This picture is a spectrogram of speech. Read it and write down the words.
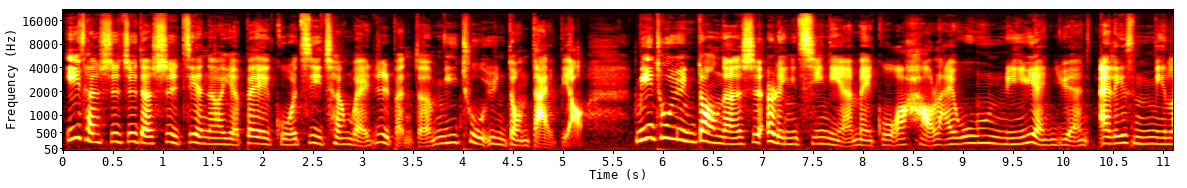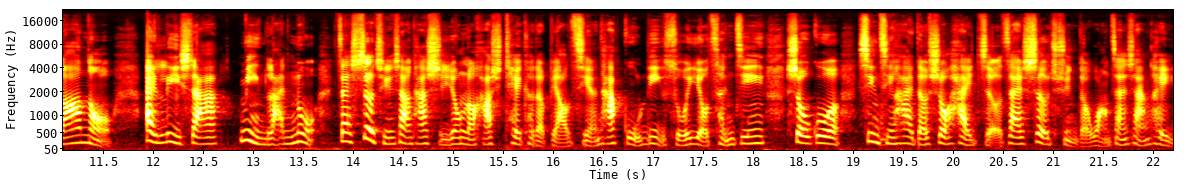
伊藤诗织的事件呢，也被国际称为日本的 Me Too 运动代表。Me Too 运动呢，是二零一七年美国好莱坞女演员 Alice Milano 艾丽莎·米兰诺在社群上，她使用了 Hashtag 的标签，她鼓励所有曾经受过性侵害的受害者，在社群的网站上可以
